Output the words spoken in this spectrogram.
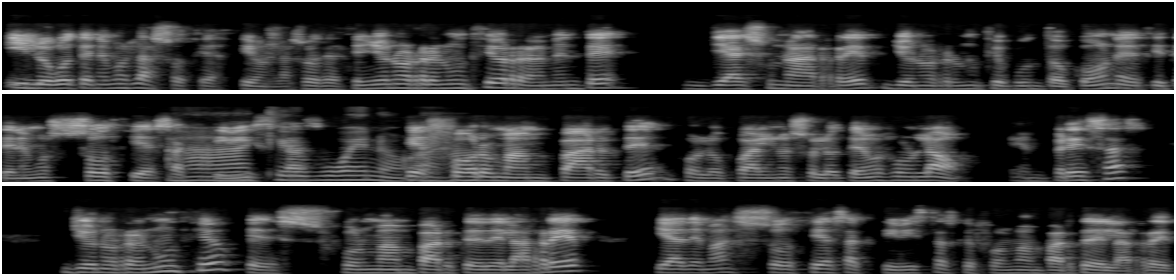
y luego tenemos la asociación. La asociación Yo No Renuncio realmente ya es una red, yo no renuncio.com, es decir, tenemos socias ah, activistas que forman parte, con lo cual no solo tenemos por un lado empresas, yo no renuncio, que forman parte de la red, y además socias activistas que forman parte de la red.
